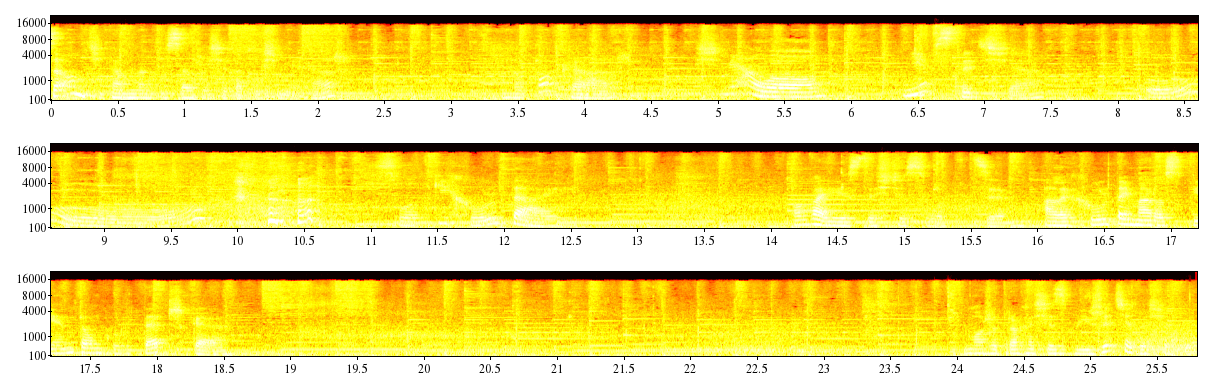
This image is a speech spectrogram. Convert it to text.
Co on ci tam napisał, że się tak uśmiechasz? No pokaż. Śmiało. Nie wstydź się. Uuu. Słodki hultaj. Obaj jesteście słodcy, ale hultaj ma rozpiętą kurteczkę. Może trochę się zbliżycie do siebie.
